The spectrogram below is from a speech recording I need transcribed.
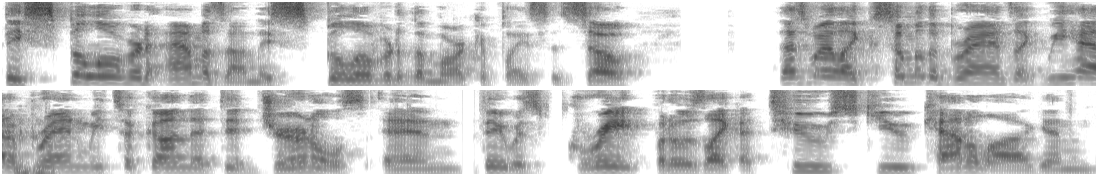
they spill over to Amazon, they spill over to the marketplaces. So that's why like some of the brands like we had a mm-hmm. brand we took on that did journals and they was great but it was like a two SKU catalog and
